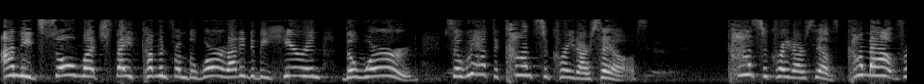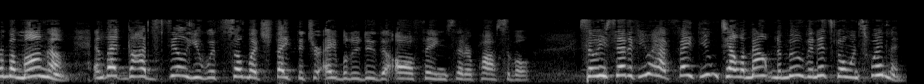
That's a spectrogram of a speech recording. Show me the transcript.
I need so much faith coming from the word. I need to be hearing the word. So we have to consecrate ourselves consecrate ourselves, come out from among them, and let God fill you with so much faith that you're able to do the all things that are possible. So he said, if you have faith, you can tell a mountain to move and it's going swimming.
